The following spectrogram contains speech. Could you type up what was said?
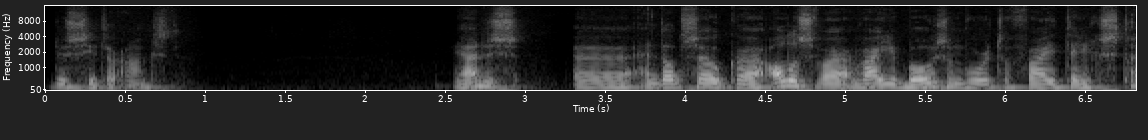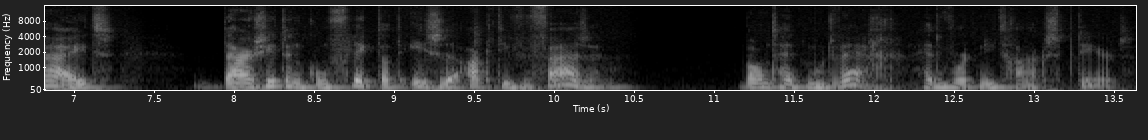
Dus zit er angst. Ja, dus, eh, en dat is ook eh, alles waar, waar je boos om wordt of waar je tegen strijdt. Daar zit een conflict. Dat is de actieve fase. Want het moet weg. Het wordt niet geaccepteerd.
